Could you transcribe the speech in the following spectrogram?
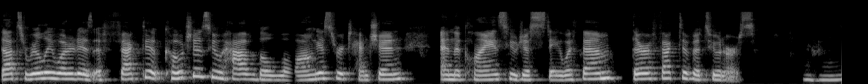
that's really what it is. Effective coaches who have the longest retention and the clients who just stay with them, they're effective attuners. Mm-hmm.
